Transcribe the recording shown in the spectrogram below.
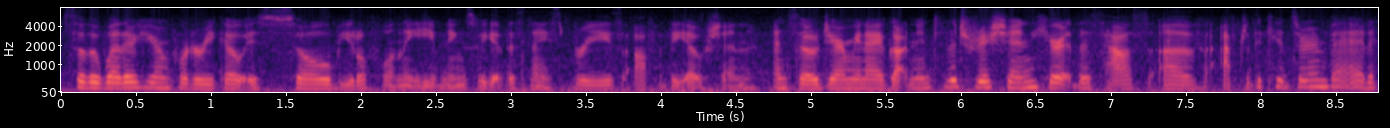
So the weather here in Puerto Rico is so beautiful in the evenings. We get this nice breeze off of the ocean. And so Jeremy and I have gotten into the tradition here at this house of after the kids are in bed,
